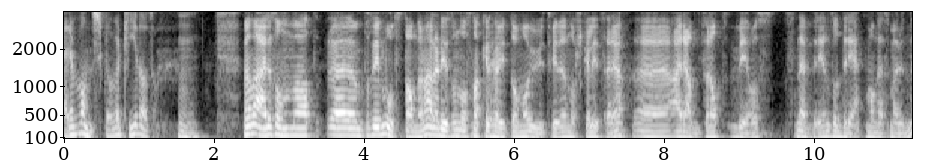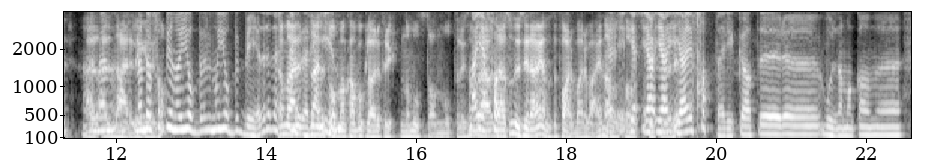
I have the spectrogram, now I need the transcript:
er det vanskelig over tid, altså. Men er det sånn at eh, si, motstanderne, eller de som nå snakker høyt om å utvide norsk eliteserie, eh, er redd for at ved å s- snevre inn, så dreper man det som er under? Er, er det der det men ligger får under? begynne å jobbe, vi må jobbe bedre. Det Ja, men er, det- er det sånn man kan forklare frykten og motstanden mot det? Liksom? Nei, det, er, det er som du sier, det er jo eneste farbare veien. Er jeg, jeg, jeg, jeg fatter ikke at eh, hvordan man kan eh,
